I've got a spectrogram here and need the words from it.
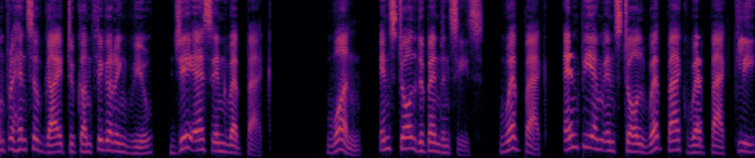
Comprehensive Guide to Configuring Vue, JS in Webpack. 1. Install dependencies. Webpack, npm install Webpack Webpack CLI,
